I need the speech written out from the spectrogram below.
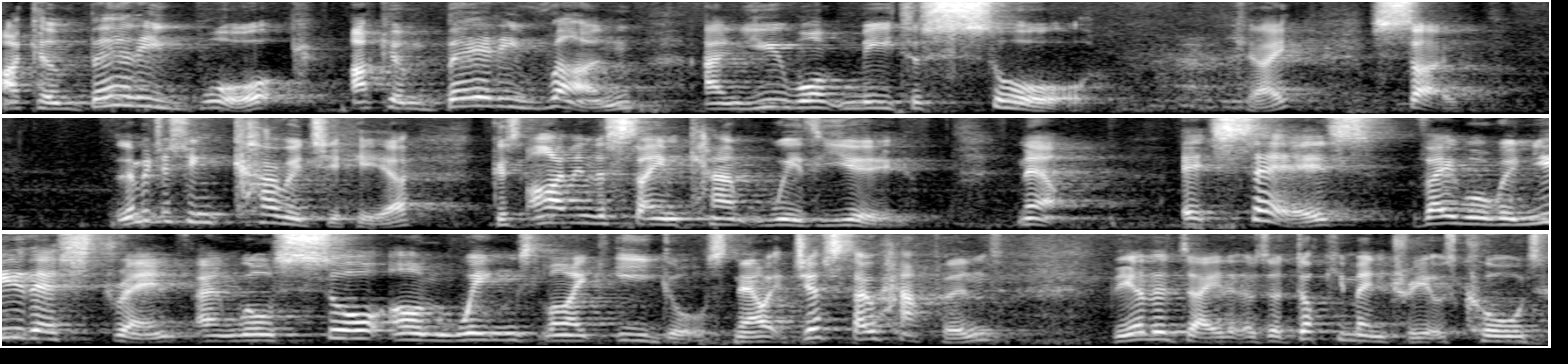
I can barely walk, I can barely run, and you want me to soar. Okay? So, let me just encourage you here, because I'm in the same camp with you. Now, it says they will renew their strength and will soar on wings like eagles. Now, it just so happened the other day that there was a documentary, it was called,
